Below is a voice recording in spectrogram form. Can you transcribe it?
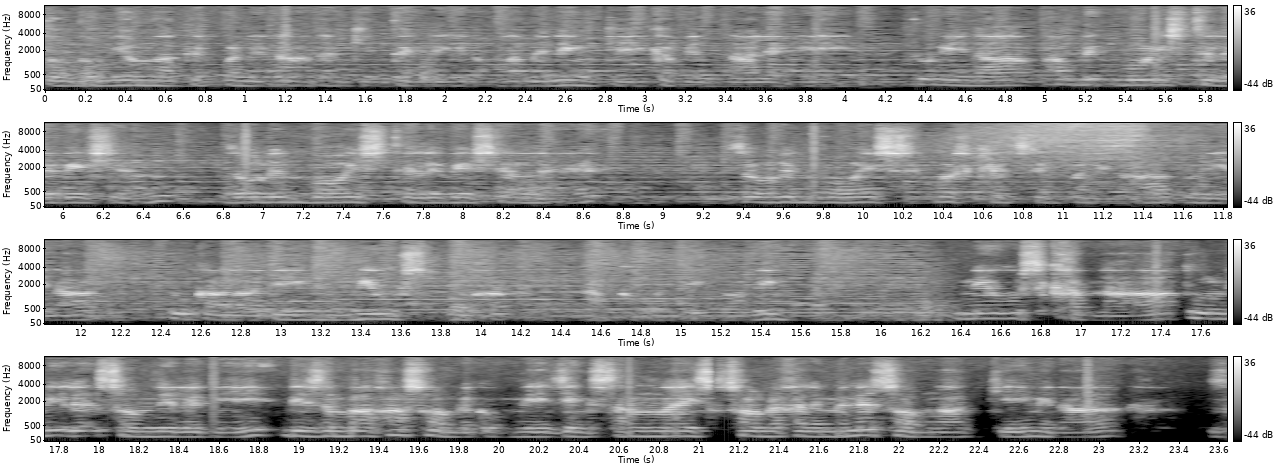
တုံတုံမြမကပနေနာဒန်ကိတက်ဒီလောလာမနင်းကေကပင်နာလေတူနီနာ Public Voice Television Zolan Voice Television လေ Zolan Voice Broadcasting ပနေနာတူနီနာတူကာလာဒီ News ပေါ်ဟာ ทำขบวนการนี้นิวส์ขับนาตุลนี่แหละสอมนี่แหละนี่ดิสบาข้าสอมแล้วก็มีจิงสังในสอมแล้วค่ะเลยมันเนี่ยสอมงากีมีนะโจ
